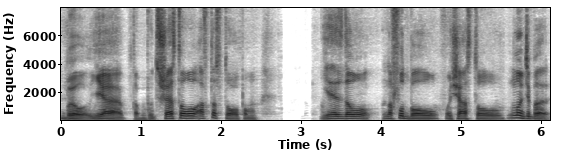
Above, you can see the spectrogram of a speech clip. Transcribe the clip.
был. Я там, путешествовал автостопом, ездил на футбол, участвовал, ну, типа,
